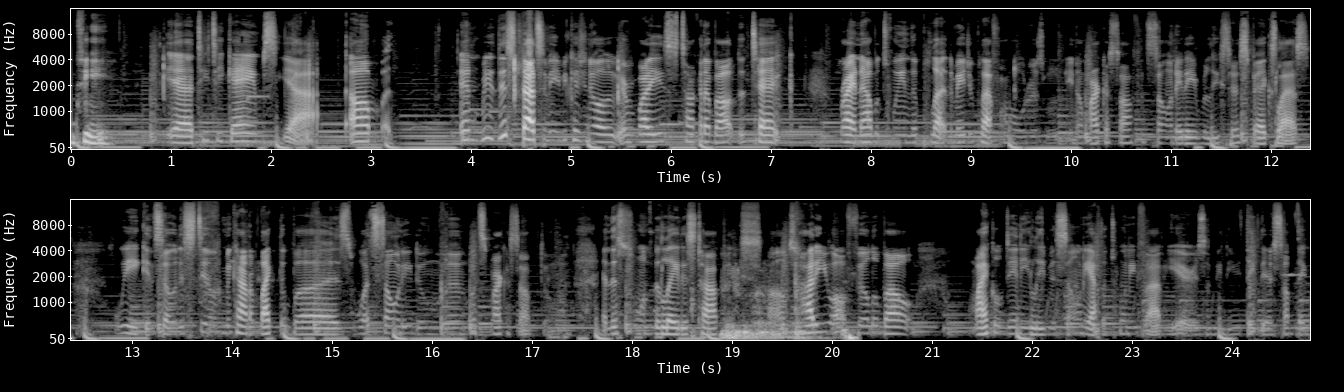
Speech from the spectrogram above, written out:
of TT. Yeah, TT Games. Yeah. Um, and this stood to me because you know everybody's talking about the tech right now between the plat- the major platform holders. You know, Microsoft and Sony. They released their specs last week, and so it's still kind of like the buzz. What's Sony doing? What's Microsoft doing? And this is one of the latest topics. Um, so, how do you all feel about Michael Denny leaving Sony after 25 years? I mean, do you think there's something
